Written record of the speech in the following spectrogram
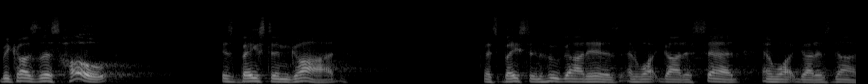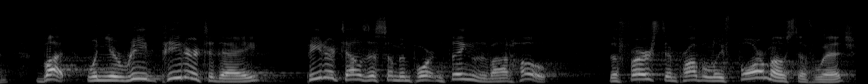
because this hope is based in God. It's based in who God is and what God has said and what God has done. But when you read Peter today, Peter tells us some important things about hope. The first and probably foremost of which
